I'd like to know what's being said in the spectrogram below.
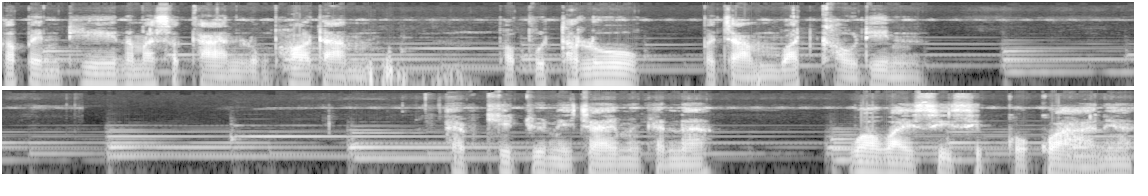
ก็เป็นที่นมัสการหลวงพ่อดำพระพุทธรูปประจำวัดเขาดิน แอบคิดอยู่ในใจเหมือนกันนะ ว่าวัย 40 กว่าๆเนี่ย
